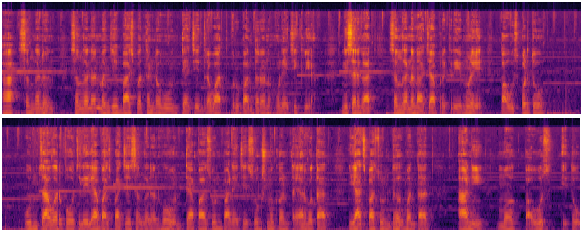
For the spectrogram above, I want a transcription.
हा संगणन. संगणन म्हणजे बाष्प थंड होऊन त्याचे द्रवात रूपांतरण होण्याची क्रिया. निसर्गात संगणनाच्या प्रक्रियेमुळे पाऊस पडतो. उंचावर पोहोचलेल्या बाष्पाचे संगणन होऊन त्यापासून पाण्याचे सूक्ष्म कण तयार होतात. याचपासून ढग बनतात आणि मग पाऊस येतो.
